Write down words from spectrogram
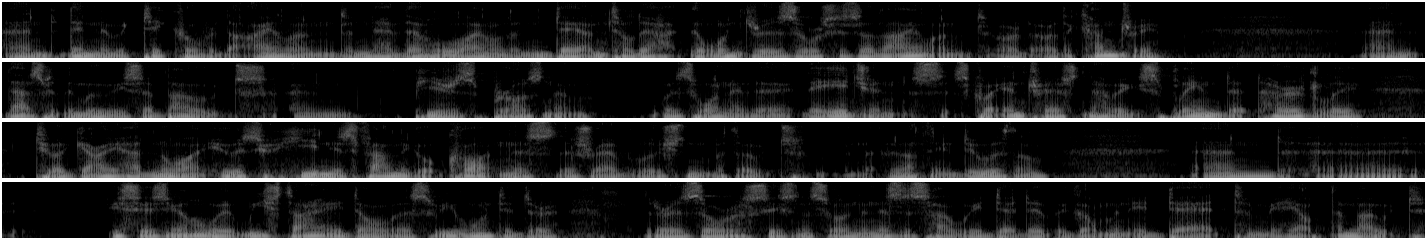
And then they would take over the island and have the whole island in debt until they, they owned the resources of the island or, or the country. And that's what the movie's about. And Pierce Brosnan was one of the, the agents. It's quite interesting how he explained it hurriedly to a guy who had no idea. he was he and his family got caught in this this revolution without nothing to do with them, and uh, he says, you know, we, we started all this. We wanted their, resources and so on, and this is how we did it. We got them into debt, and we helped them out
